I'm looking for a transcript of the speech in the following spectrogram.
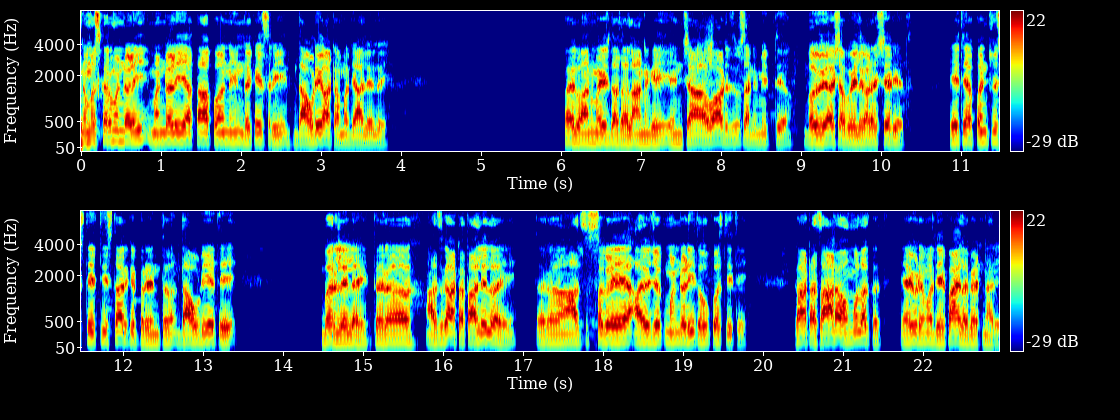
नमस्कार मंडळी. मंडळी आता आपण हिंदकेसरी दावडी घाटामध्ये आलेलो आहे. पैलवान महेश दादा लांडगे यांच्या वाढदिवसानिमित्त भव्य अशा बैलगाडा शर्यत येत्या पंचवीस ते तीस तारखेपर्यंत दावडी येथे भरलेलं आहे. तर आज घाटात आलेलो आहे. तर आज सगळे आयोजक मंडळी इथं उपस्थित आहे. घाटाचा आढावा मुलाखत या व्हिडिओमध्ये पाहायला भेटणार आहे.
